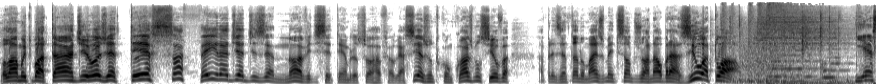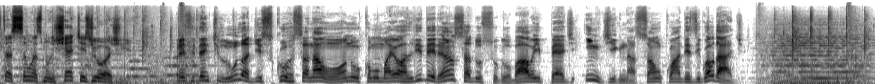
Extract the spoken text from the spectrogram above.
Olá, muito boa tarde. Hoje é terça-feira, dia 19 de setembro. Eu sou Rafael Garcia, junto com Cosmo Silva, apresentando mais uma edição do Jornal Brasil Atual. E estas são as manchetes de hoje. Presidente Lula discursa na ONU como maior liderança do Sul Global e pede indignação com a desigualdade.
